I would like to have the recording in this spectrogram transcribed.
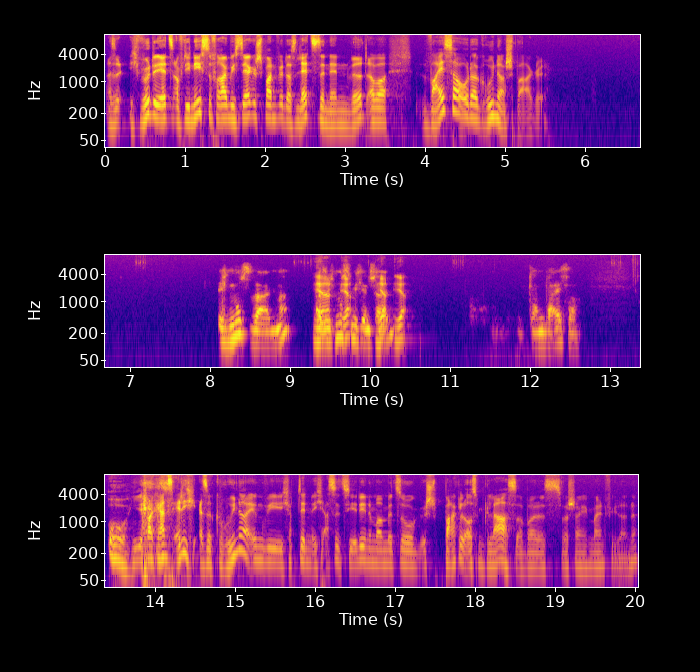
Also ich würde jetzt auf die nächste Frage, bin ich sehr gespannt, wer das letzte nennen wird, aber weißer oder grüner Spargel? Ich muss sagen, ne? Also ich muss ja, mich entscheiden. Ja, ja. Dann weißer. Oh, ja. Aber ganz ehrlich, also grüner irgendwie, ich habe den, ich assoziiere den immer mit so Spargel aus dem Glas, aber das ist wahrscheinlich mein Fehler, ne?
